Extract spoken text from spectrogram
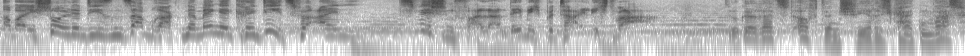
Aber ich schulde diesen Sabrak eine Menge Kredits für einen Zwischenfall, an dem ich beteiligt war. Du gerätst oft in Schwierigkeiten, was?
